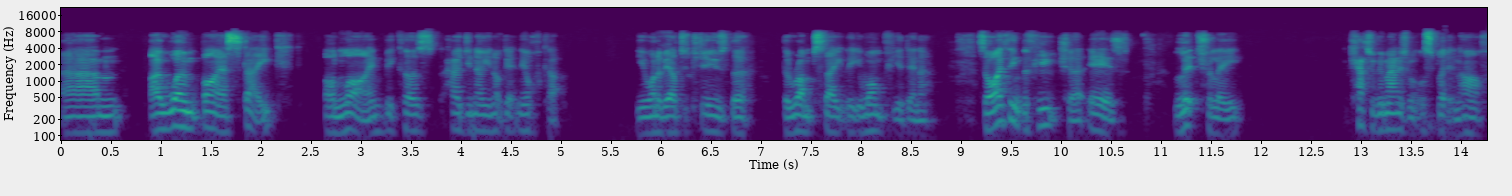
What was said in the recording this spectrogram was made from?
Um, I won't buy a steak online because how do you know you're not getting the offcut? You want to be able to choose the, the rump steak that you want for your dinner. So I think the future is literally category management will split in half.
